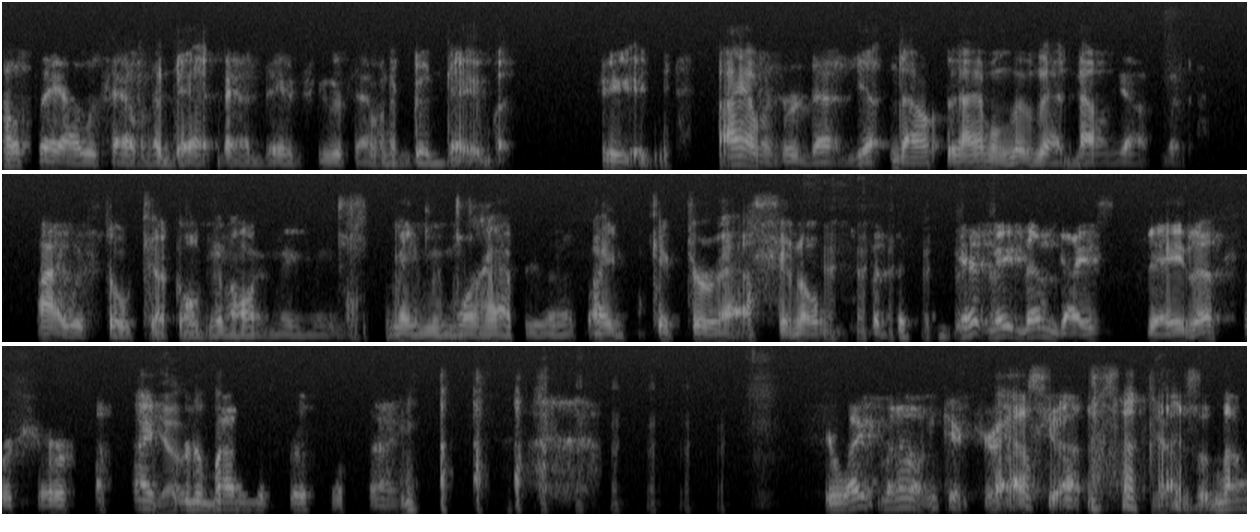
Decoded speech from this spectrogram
I'll say I was having a bad, bad day, and she was having a good day, but she, I haven't heard that yet. Down, I haven't lived that down yet, but I was so tickled. You know, it made me made me more happy than if I kicked her ass. You know, but it made them guys day. That's for sure. I Yep. heard about it at Christmas time. Your wife been out and kicked your ass yet? I said, no,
